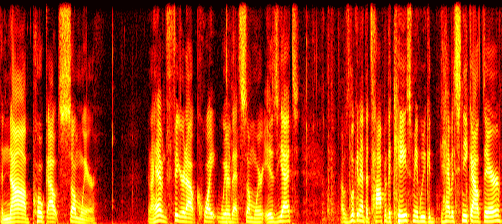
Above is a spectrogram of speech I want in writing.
the knob poke out somewhere. And I haven't figured out quite where that somewhere is yet. I was looking at the top of the case. Maybe we could have it sneak out there.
